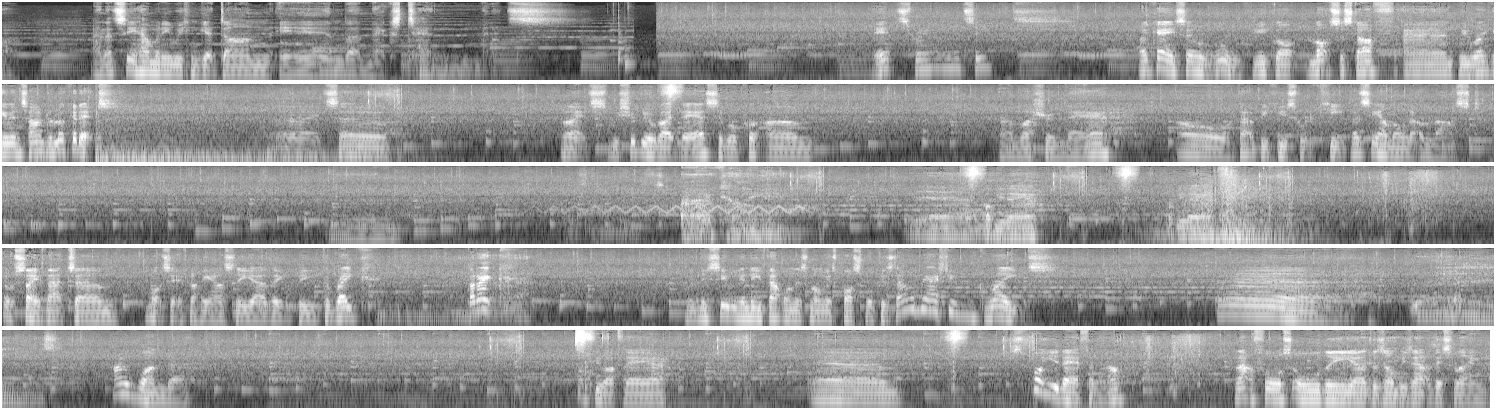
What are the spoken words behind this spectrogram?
And let's see how many we can get done in the next 10 minutes. It's rain seats. Okay, so ooh, you got lots of stuff, and we weren't given time to look at it. Alright, so... Right, we should be alright there, so we'll put um, a mushroom there. Oh, that would be useful to keep. Let's see how long that will last. Uh, coming. Yeah, probably there. Probably there. We'll save that. Um, what's it? If nothing else, the uh, the the the rake. The rake. We'll see if we can leave that one as long as possible because that would be actually great. Uh, I wonder. Put you up there. Um, just put you there for now. That'll force all the uh, the zombies out of this lane.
